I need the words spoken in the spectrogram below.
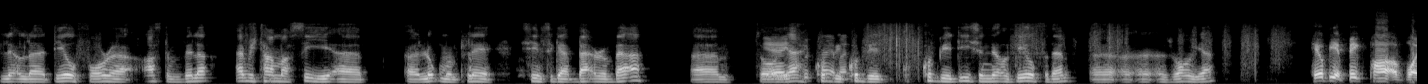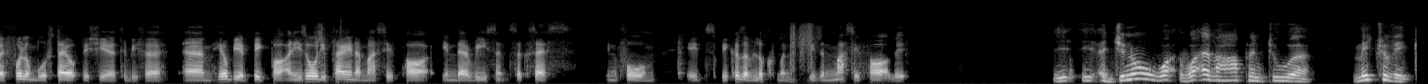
little uh, deal for uh, Aston Villa. Every time I see uh, uh, Lookman play, he seems to get better and better. Um, so yeah, yeah could player, be man. could be could be a decent little deal for them uh, uh, as well. Yeah. He'll be a big part of why Fulham will stay up this year. To be fair, um, he'll be a big part, and he's already playing a massive part in their recent success in form. It's because of Lookman. He's a massive part of it. Uh, do you know what? Whatever happened to uh, Mitrovic?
